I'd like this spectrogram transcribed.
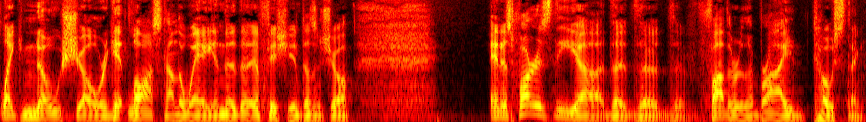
like no show or get lost on the way and the, the officiant doesn't show up. And as far as the, uh, the, the, the father of the bride toast thing,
